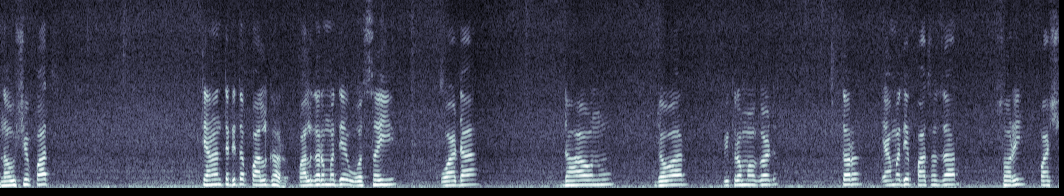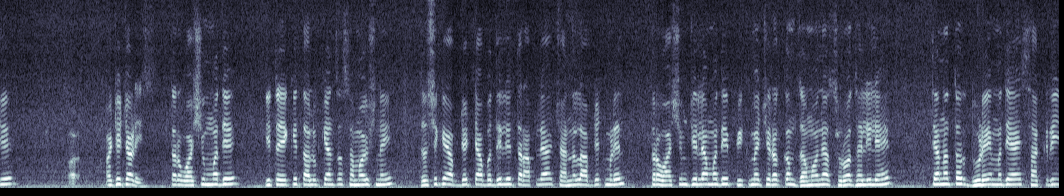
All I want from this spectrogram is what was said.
नऊशे पाच त्यानंतर इथं पालघर. पालघरमध्ये वसई वाडा डहाणू जव्हार विक्रमगड तर यामध्ये पाच हजार सॉरी पाचशे अठ्ठेचाळीस. तर वाशिममध्ये इथं एकही तालुक्यांचा समावेश नाही. जसे की अपडेट त्याबद्दल येईल तर आपल्या चॅनलला अपडेट मिळेल. तर वाशिम जिल्ह्यामध्ये पिकम्याची रक्कम जमवण्यास सुरुवात झालेली आहे. त्यानंतर धुळेमध्ये आहे साक्री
